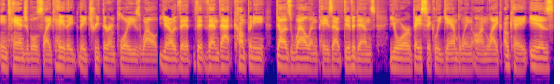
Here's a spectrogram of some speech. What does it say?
intangibles like hey they they treat their employees well you know that that then that company does well and pays out dividends. You're basically gambling on like okay is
